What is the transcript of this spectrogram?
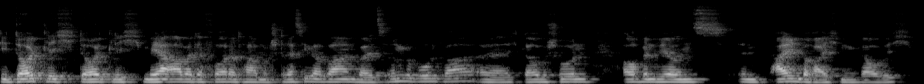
die deutlich, deutlich mehr Arbeit erfordert haben und stressiger waren, weil es ungewohnt war. Äh, ich glaube schon, auch wenn wir uns in allen Bereichen, glaube ich,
